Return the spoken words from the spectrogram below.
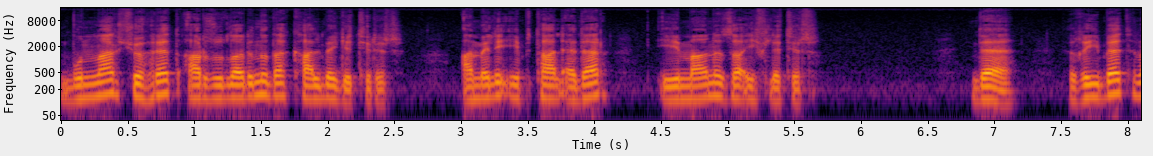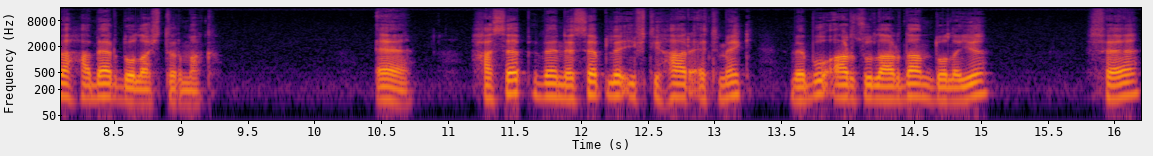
Bunlar şöhret arzularını da kalbe getirir. Ameli iptal eder, imanı zayıfletir. D. Gıybet ve haber dolaştırmak. E. Hasep ve neseple iftihar etmek ve bu arzulardan dolayı F.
